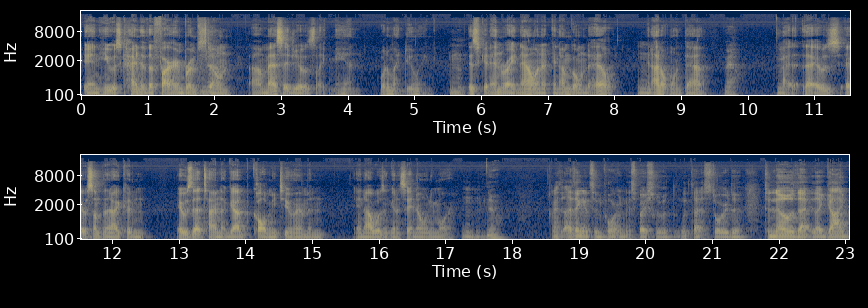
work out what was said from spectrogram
and he was kind of the fire and brimstone uh, message. It was like, man, what am I doing? Mm. This could end right now, and and I'm going to hell, Mm. and I don't want that. yeah, Yeah. I, that it was it was something that I couldn't. It was that time that God called me to Him, and and I wasn't gonna say no anymore. Mhm. yeah, I, th- I think it's important, especially with with that story, to to know that like God,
